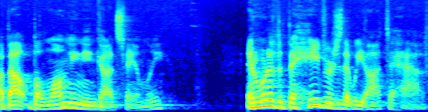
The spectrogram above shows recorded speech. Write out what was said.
about belonging in God's family? And what are the behaviors that we ought to have?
